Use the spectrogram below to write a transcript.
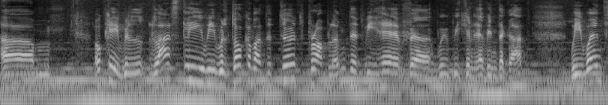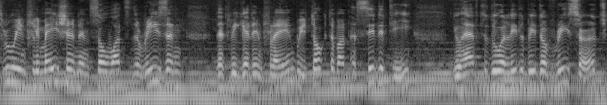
Um, okay, well, lastly, we will talk about the third problem that we have, uh, we, we can have in the gut. We went through inflammation, and so what's the reason that we get inflamed? We talked about acidity. You have to do a little bit of research.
